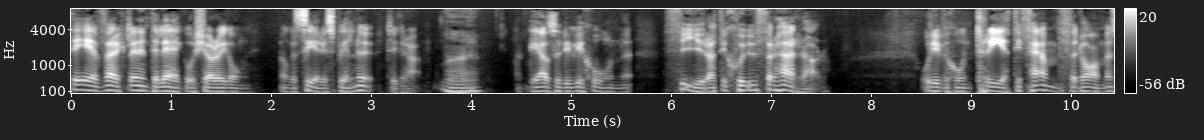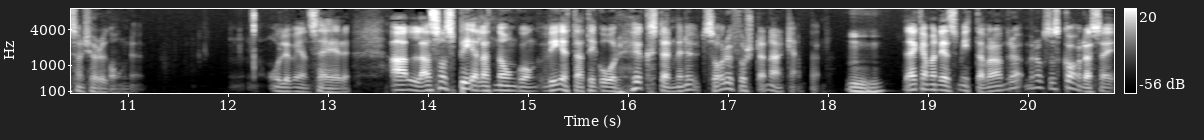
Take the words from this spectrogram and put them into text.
det är verkligen inte läge att köra igång något seriespel nu, tycker han. Nej. Det är alltså division 4 till 7 för herrar och division 3 till 5 för damer som kör igång nu. Och Löfven säger, alla som spelat någon gång vet att det går högst en minut, så har du första närkampen. Mm. Där kan man dels smitta varandra men också skada sig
